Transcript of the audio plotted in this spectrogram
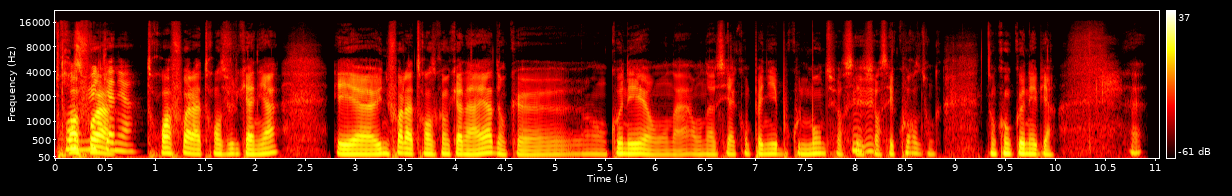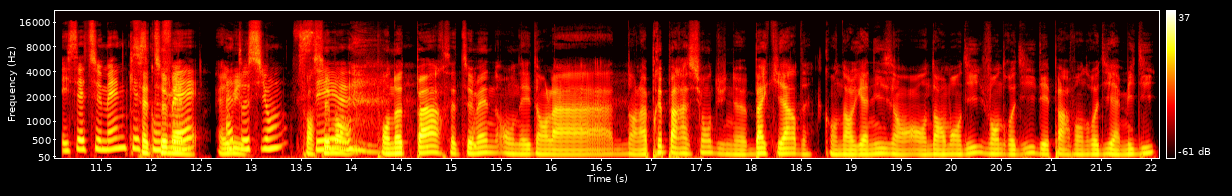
trois fois Transvulcania. trois fois la Transvulcania et euh, une fois la Transgran Canaria. Donc, euh, on connaît, on a, on a aussi accompagné beaucoup de monde sur ces, Mhm. sur ces courses, donc, donc on connaît bien. Et cette semaine, qu'est-ce qu'on fait eh Attention, forcément. euh, Pour notre part, cette semaine, on est dans la, dans la préparation d'une backyard qu'on organise en, en Normandie, vendredi, départ vendredi à midi.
